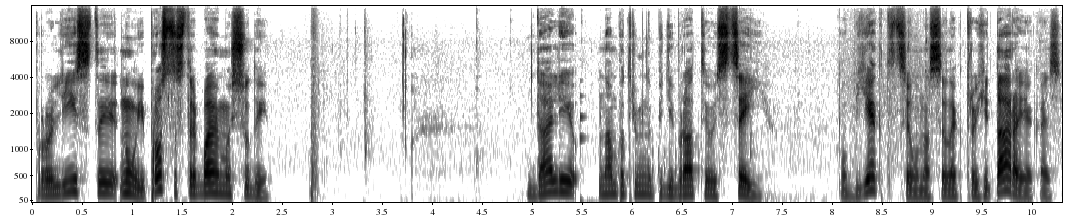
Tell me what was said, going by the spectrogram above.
пролізти. Ну, і просто стрибаємо сюди. Далі нам потрібно підібрати ось цей об'єкт. Це у нас електрогітара якась.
